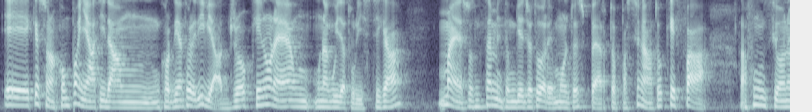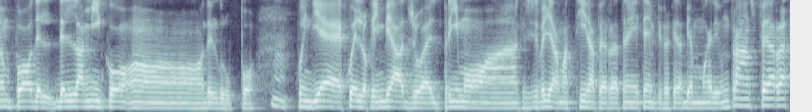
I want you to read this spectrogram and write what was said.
e che sono accompagnati da un coordinatore di viaggio che non è un, una guida turistica, ma è sostanzialmente un viaggiatore molto esperto, appassionato, che fa la funzione un po' del, dell'amico uh, del gruppo. Mm. Quindi è quello che in viaggio è il primo a, che si sveglia la mattina per tenere i tempi perché abbiamo magari un transfer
